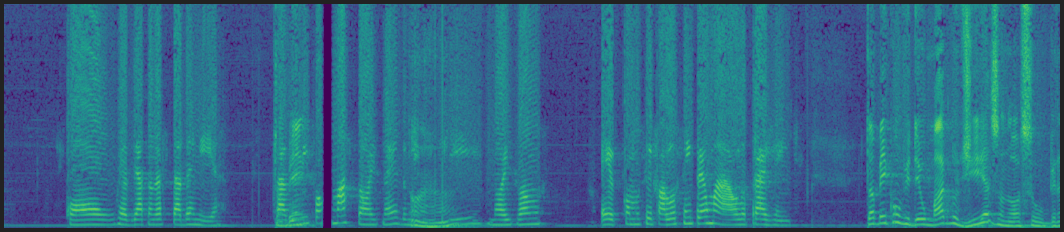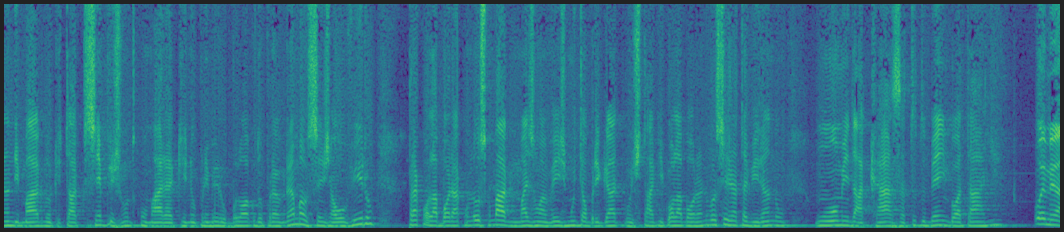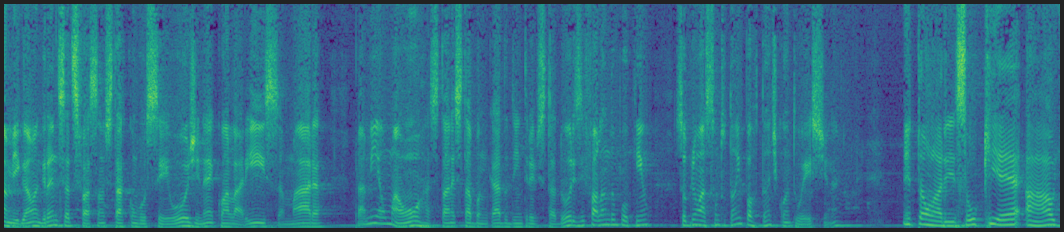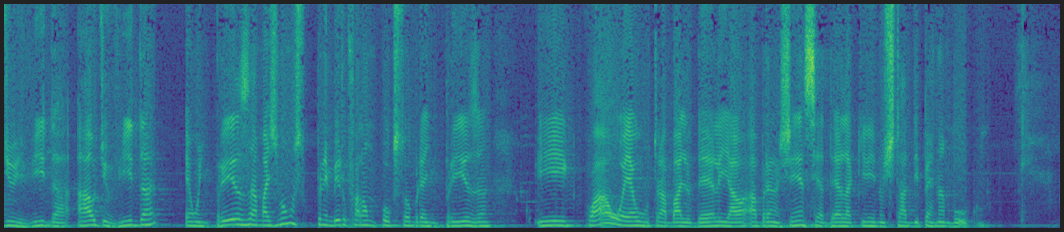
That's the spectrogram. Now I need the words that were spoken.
com o Resgatando a Cidadania. Trazendo informações, né, Domingos, uhum. que nós vamos, é, como você falou, sempre é uma aula para a gente. Também convidei o Magno Dias, o nosso grande Magno, que está sempre junto com o Mara aqui no primeiro bloco do programa, vocês já ouviram para colaborar conosco. Magno, mais uma vez, muito obrigado por estar aqui colaborando. Você já está virando um, um, homem da casa. Tudo bem? Boa tarde. Oi, meu amigo. É uma grande satisfação estar com você hoje, né? Com a Larissa, Mara. Para mim é uma honra estar nesta bancada de entrevistadores e falando um pouquinho sobre um assunto tão importante quanto este, né? Então, Larissa, o que é a Áudio Vida? A Áudio Vida é uma empresa, mas vamos primeiro falar um pouco sobre a empresa, e qual é o trabalho dela e a abrangência dela aqui no estado de Pernambuco?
